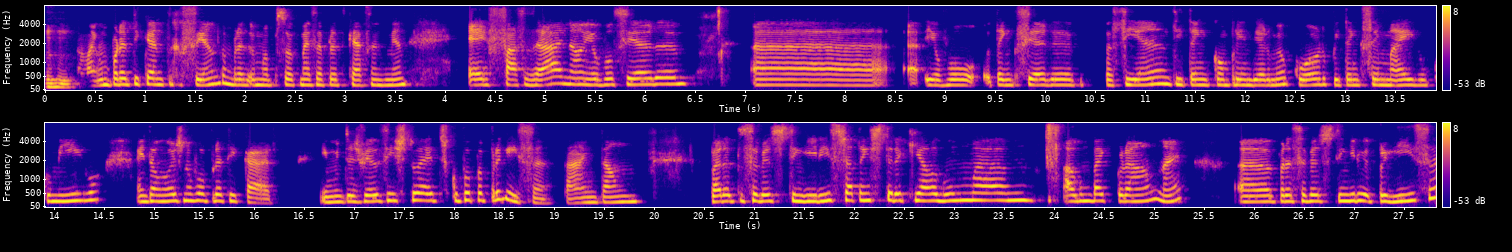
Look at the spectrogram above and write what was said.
Uhum. Tá um praticante recente, uma pessoa que começa a praticar recentemente, é fácil dizer, ah, não, eu vou ser uh, eu vou, tenho que ser paciente e tenho que compreender o meu corpo e tenho que ser meigo comigo, então hoje não vou praticar. E muitas vezes isto é desculpa para preguiça, tá? Então, para tu saberes distinguir isso, já tens de ter aqui alguma, algum background, né? Uh, para saber distinguir a preguiça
